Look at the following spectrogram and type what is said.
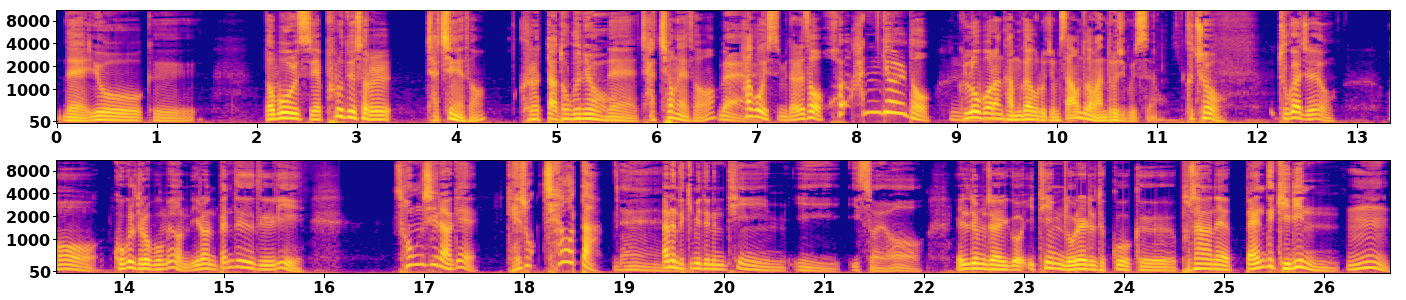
네, 요 그 더보울스의 프로듀서를 자칭해서 그렇다더군요. 네, 자청해서 네. 하고 있습니다. 그래서 허- 한결 더 음. 글로벌한 감각으로 지금 사운드가 만들어지고 있어요. 그쵸. 두 가지예요. 어, 곡을 들어보면 이런 밴드들이 성실하게 계속 채웠다. 네. 라는 느낌이 드는 팀이 있어요. 예를 들면 제가 이거 이 팀 노래를 듣고 그 부산의 밴드 기린이라고 음,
